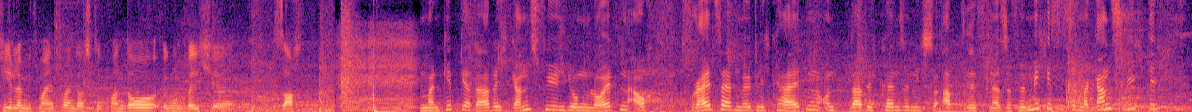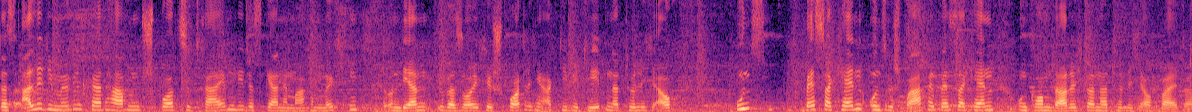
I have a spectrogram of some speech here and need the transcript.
viele mit meinen Freunden aus Taekwondo, irgendwelche Sachen. Man gibt ja dadurch ganz vielen jungen Leuten auch Freizeitmöglichkeiten und dadurch können sie nicht so abdriften. Also für mich ist es immer ganz wichtig, dass alle die Möglichkeit haben, Sport zu treiben, die das gerne machen möchten und lernen über solche sportlichen Aktivitäten natürlich auch uns besser kennen, unsere Sprache besser kennen und kommen dadurch dann natürlich auch weiter.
